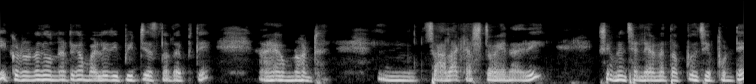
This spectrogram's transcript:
ఇక్కడ ఉన్నది ఉన్నట్టుగా మళ్ళీ రిపీట్ చేస్తున్నా తప్పితే ఐఎమ్ నాట్ చాలా కష్టమైనది క్షమించండి ఏమైనా తప్పు చెప్పుంటే.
